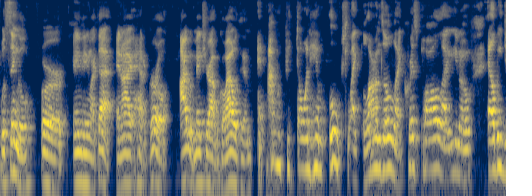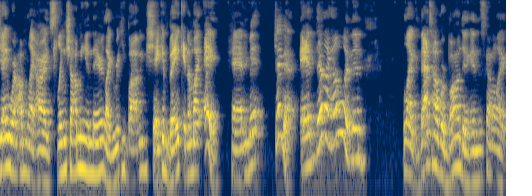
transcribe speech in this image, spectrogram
was single or anything like that, and I had a girl. I would make sure I would go out with him, and I would be throwing him oops like Lonzo, like Chris Paul, like you know LBJ, where I'm like, all right, slingshot me in there, like Ricky Bobby, shake and bake, and I'm like, hey, have you met J Mac? And they're like, oh, and then like that's how we're bonding, and it's kind of like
